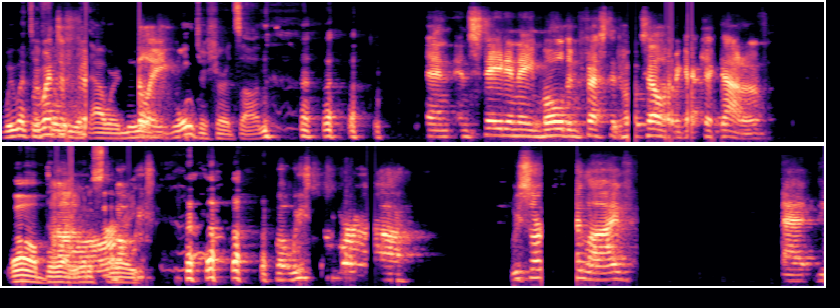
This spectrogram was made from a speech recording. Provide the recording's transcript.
we went to we went to Philly with our New Philly. York Ranger shirts on. and and stayed in a mold infested hotel that we got kicked out of. oh boy, what a Uh, story! But we saw uh, we saw live at the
